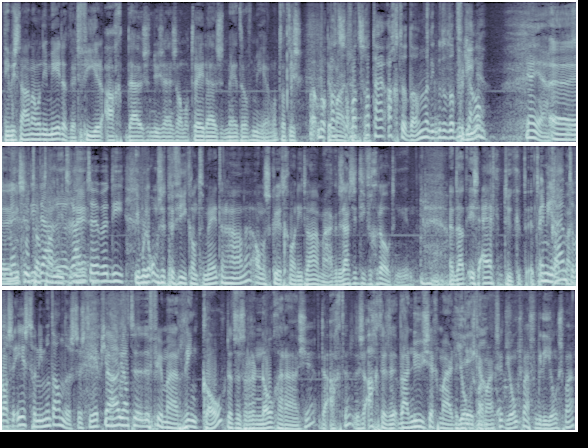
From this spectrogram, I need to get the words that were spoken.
Die bestaan allemaal niet meer. Dat werd 4, 8000. Nu zijn ze allemaal 2000 meter of meer. Want dat is Wat, de wat, markt. wat zat daarachter dan? Want ik bedoel, dat Verdienen. Ja, ja. Eh, Dus mensen die dat daar dan niet- ruimte nee. hebben, die... Je moet de omzet per vierkante meter halen, anders kun je het gewoon niet waarmaken. Dus daar zit die vergroting in. En dat is eigenlijk natuurlijk het... het En die ruimte was eerst van iemand anders, dus die heb je... Nou, je had de, de firma Ringco, dat was een Renault garage, daarachter. Dus achter, de, waar nu zeg maar de. TK-markt zit, Jongsma, familie Jongsma.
